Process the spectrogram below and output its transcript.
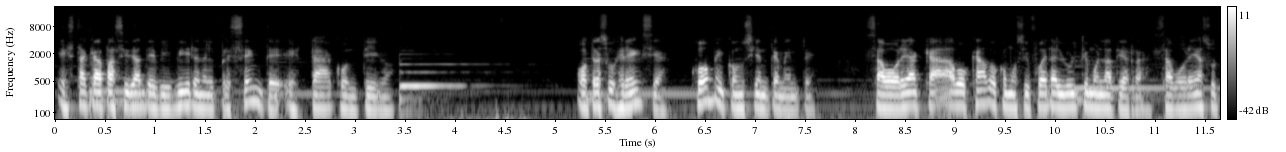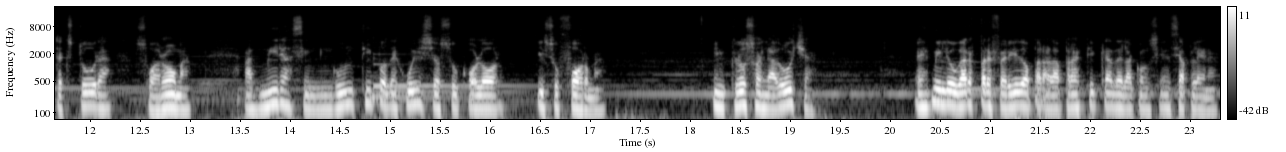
Esta capacidad de vivir en el presente está contigo. Otra sugerencia, come conscientemente. Saborea cada bocado como si fuera el último en la tierra. Saborea su textura, su aroma. Admira sin ningún tipo de juicio su color y su forma. Incluso en la ducha. Es mi lugar preferido para la práctica de la conciencia plena.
